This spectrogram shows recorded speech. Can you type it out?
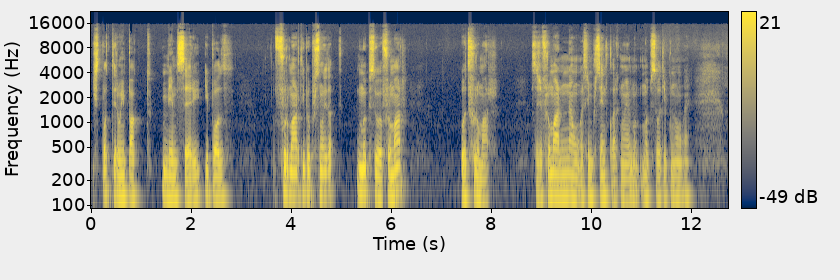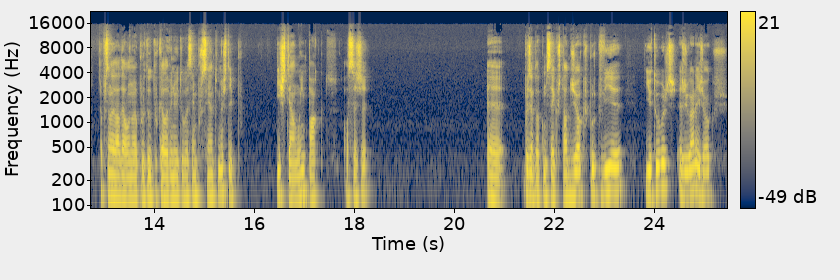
isto pode ter um impacto mesmo sério e pode formar tipo a personalidade de uma pessoa, formar ou deformar. Ou seja, formar não a 100%, claro que não é uma, uma pessoa, tipo, não é. A personalidade dela não é produto do que ela vê no YouTube a 100%, mas tipo, isto tem algum impacto. Ou seja, uh, por exemplo, eu comecei a gostar de jogos porque via youtubers a jogarem jogos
